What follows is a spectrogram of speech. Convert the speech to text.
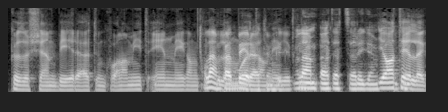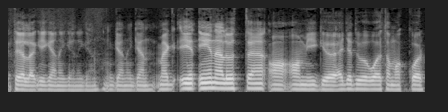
közösen béreltünk valamit. Én még amikor lámpát béreltünk még... egyébként. A lámpát egyszer, igen. Ja, tényleg, tényleg, igen, igen, igen, igen, igen. Meg én, én előtte, a, amíg egyedül voltam, akkor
